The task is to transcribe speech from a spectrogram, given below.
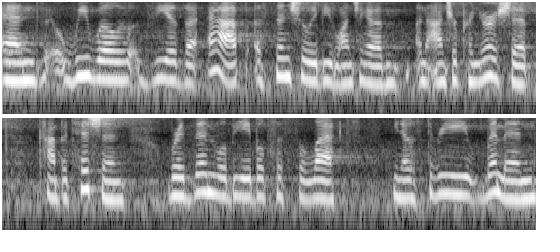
And we will, via the app, essentially be launching a, an entrepreneurship competition where then we'll be able to select, you know, three women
